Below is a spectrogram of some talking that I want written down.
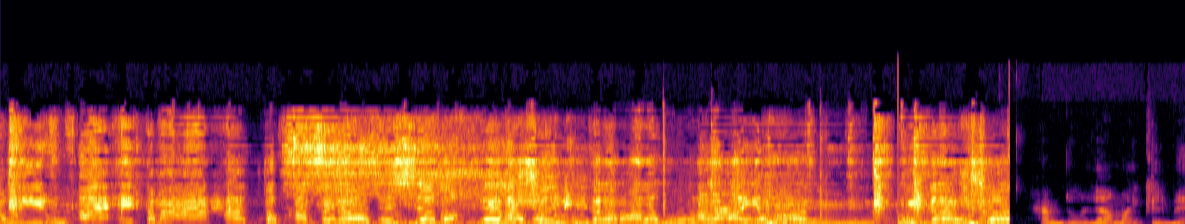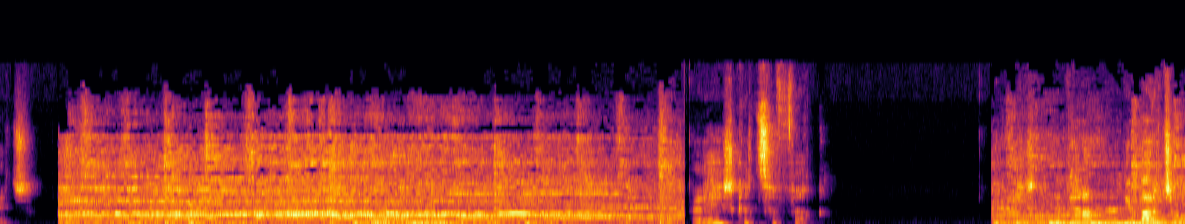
عويل. وفي أي حتة مع اي حد طب خمسة جاد الشبح. كلام على مو على أي الحمد لله مايكل مات علاش كتصفق؟ علاش هادي مرتو؟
